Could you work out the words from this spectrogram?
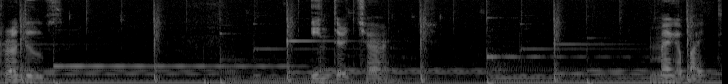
produce, interchange, megabyte,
